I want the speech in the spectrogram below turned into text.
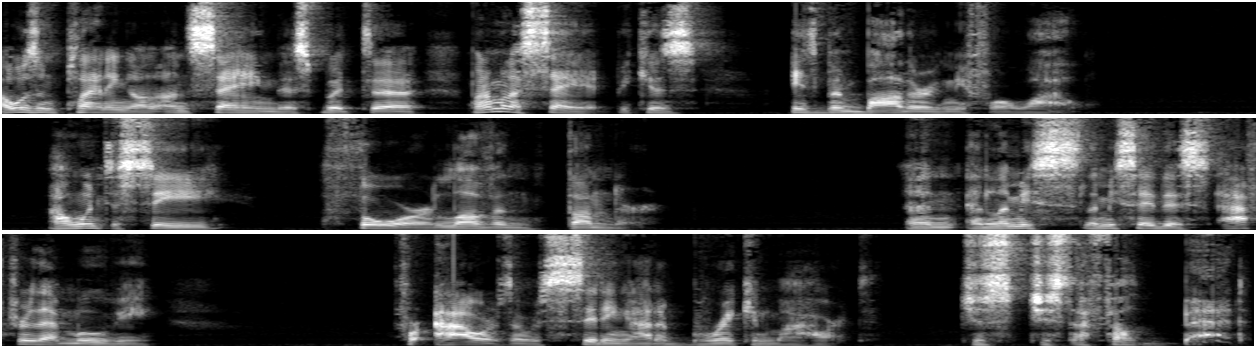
I wasn't planning on, on saying this, but, uh, but I'm going to say it because it's been bothering me for a while. I went to see Thor, Love and Thunder. And, and let me, let me say this after that movie, for hours, I was sitting at a break in my heart. Just, just, I felt bad.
